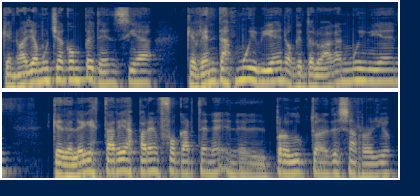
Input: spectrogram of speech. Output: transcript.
que no haya mucha competencia, que vendas muy bien o que te lo hagan muy bien, que delegues tareas para enfocarte en el, producto, en el desarrollo.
